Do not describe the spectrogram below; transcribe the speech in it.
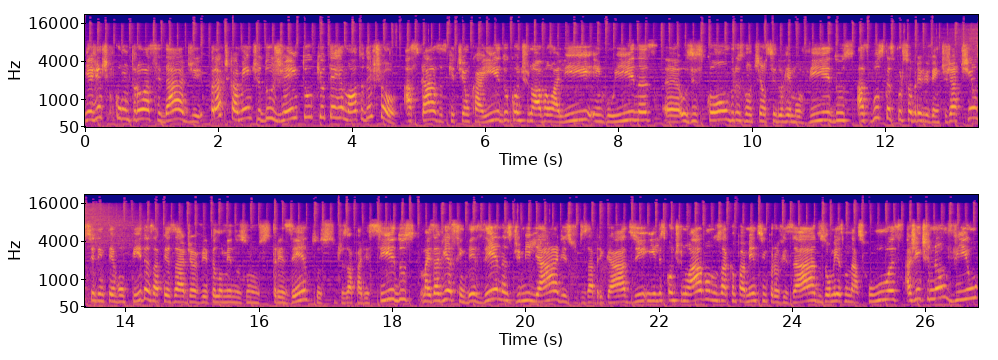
e a gente encontrou a cidade praticamente praticamente do jeito que o terremoto deixou. As casas que tinham caído continuavam ali em ruínas, eh, os escombros não tinham sido removidos, as buscas por sobreviventes já tinham sido interrompidas, apesar de haver pelo menos uns 300 desaparecidos, mas havia assim dezenas de milhares de desabrigados e, e eles continuavam nos acampamentos improvisados ou mesmo nas ruas. A gente não viu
